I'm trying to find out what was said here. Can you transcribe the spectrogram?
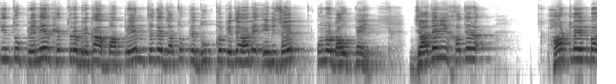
কিন্তু প্রেমের ক্ষেত্রে ব্রেকআপ বা প্রেম থেকে জাতককে দুঃখ পেতে হবে এ বিষয়ে কোনো ডাউট নেই। যাদেরই হাতের হটলাইন বা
